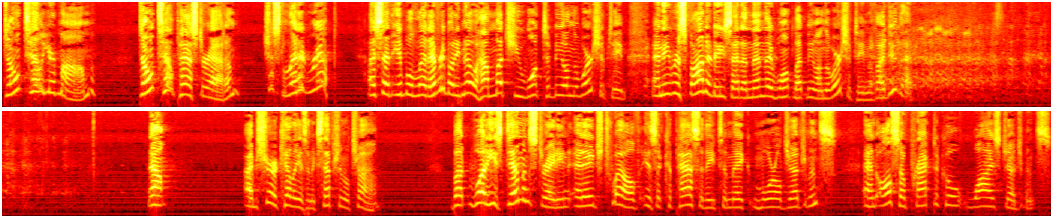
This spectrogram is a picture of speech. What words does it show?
Don't tell your mom. Don't tell Pastor Adam. Just let it rip." I said, it will let everybody know how much you want to be on the worship team. And he responded, he said, and then they won't let me on the worship team if I do that. now, I'm sure Kelly is an exceptional child. But what he's demonstrating at age 12 is a capacity to make moral judgments and also practical, wise judgments.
